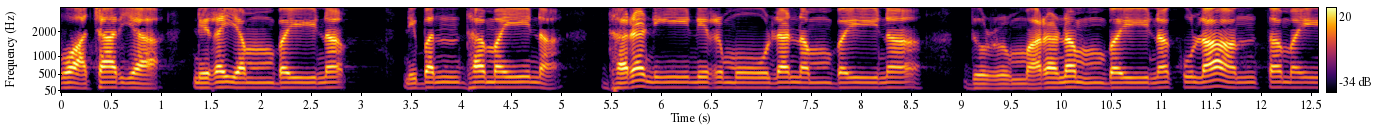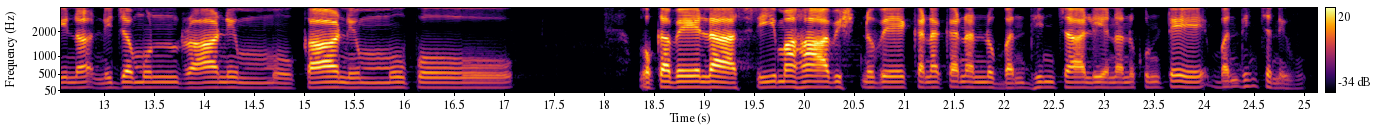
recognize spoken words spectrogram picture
ఓ ఆచార్య నిరయంబైన నిబంధమైన ధరణి నిర్మూలనంబైన దుర్మరణంబైన కులాంతమైన నిజమున్ రాణిమ్ము కానిమ్ము పో. ఒకవేళ శ్రీ మహావిష్ణువే కనుక నన్ను బంధించాలి అని అనుకుంటే బంధించనివ్వు.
